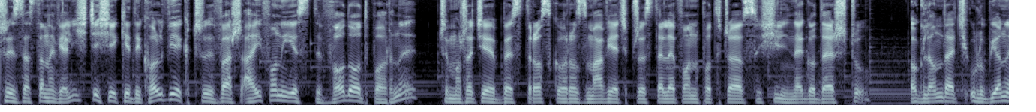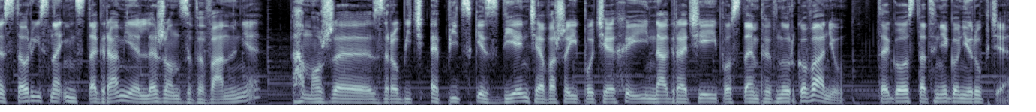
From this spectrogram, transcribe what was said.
Czy zastanawialiście się kiedykolwiek, czy wasz iPhone jest wodoodporny? Czy możecie beztrosko rozmawiać przez telefon podczas silnego deszczu? Oglądać ulubione stories na Instagramie leżąc w wannie? A może zrobić epickie zdjęcia waszej pociechy i nagrać jej postępy w nurkowaniu? Tego ostatniego nie róbcie.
